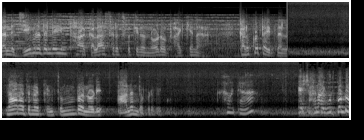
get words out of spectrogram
ನನ್ನ ಜೀವನದಲ್ಲೇ ಇಂತಹ ಕಲಾ ಸರಸ್ವತಿನ ನೋಡೋ ಭಾಗ್ಯನ ಕಳ್ಕೊತಾ ಇದ್ನಲ್ಲ. ನಾನು ಅದನ್ನ ಕಣ್ ತುಂಬಾ ನೋಡಿ ಆನಂದ ಪಡಬೇಕು. ಹೌದಾ? ಶಹನಾಗಿ ಕೂತ್ಕೊಂಡು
